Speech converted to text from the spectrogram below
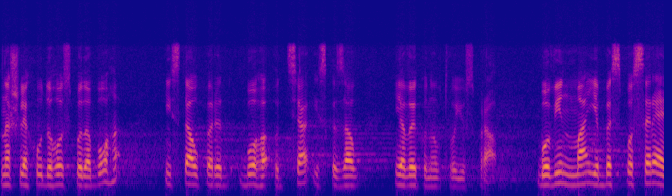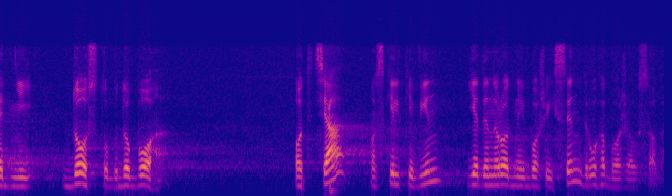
на шляху до Господа Бога, і став перед Бога Отця і сказав: Я виконав твою справу. Бо він має безпосередній доступ до Бога. Отця, оскільки він єдинородний Божий син, друга Божа особа.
